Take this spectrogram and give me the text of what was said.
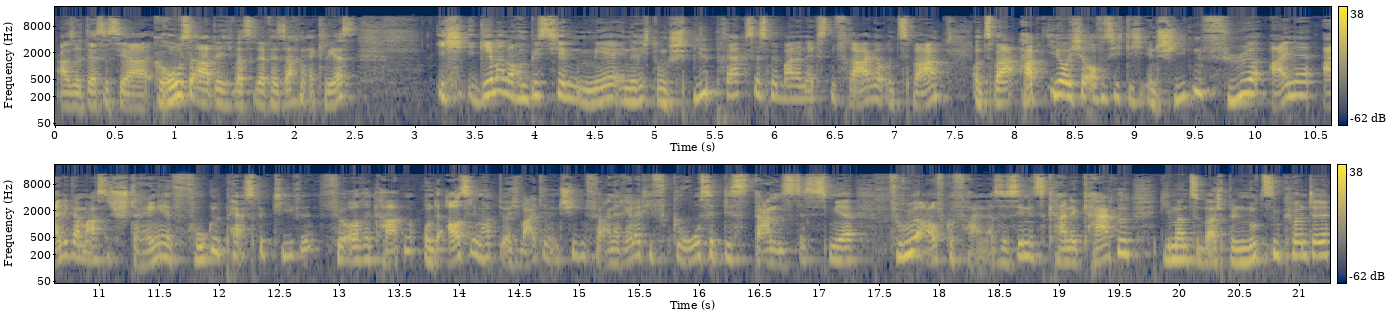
Also das ist ja großartig, was du da für Sachen erklärst. Ich gehe mal noch ein bisschen mehr in Richtung Spielpraxis mit meiner nächsten Frage und zwar, und zwar habt ihr euch ja offensichtlich entschieden für eine einigermaßen strenge Vogelperspektive für eure Karten und außerdem habt ihr euch weiterhin entschieden für eine relativ große Distanz. Das ist mir früher aufgefallen. Also es sind jetzt keine Karten, die man zum Beispiel nutzen könnte,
